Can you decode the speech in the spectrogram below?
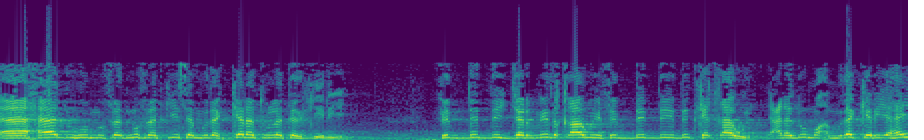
aaxaaduhu mufrad mufradkiisa mudakaratun la tadkiiriyey. Fi didi jarid qaawi fi didi didka qaawi. Yani hadduu mudakar yahay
